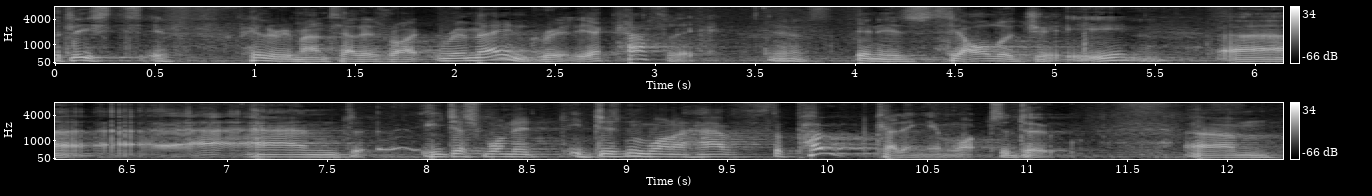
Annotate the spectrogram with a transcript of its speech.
at least if Hilary Mantel is right, remained really a Catholic yes. in his theology. Uh, and he just wanted, he didn't want to have the Pope telling him what to do. Um,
